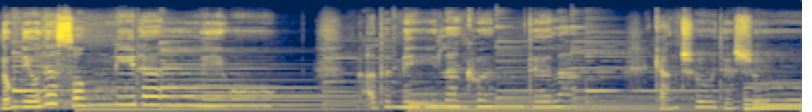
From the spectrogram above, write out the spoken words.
弄丢了送你的礼物。那本米兰昆德拉刚出的书，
